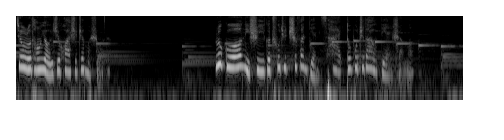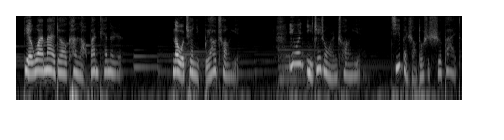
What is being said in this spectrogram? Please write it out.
就如同有一句话是这么说的：如果你是一个出去吃饭点菜都不知道点什么，点外卖都要看老半天的人，那我劝你不要创业。因为你这种人创业，基本上都是失败的。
